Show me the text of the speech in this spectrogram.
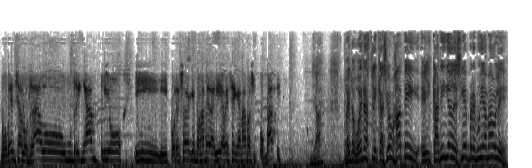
moverse a los lados, un ring amplio, y, y por eso era que Mohamed Ali a veces ganaba sus combates. Ya. Bueno, buena explicación, Happy. El cariño de siempre, muy amable.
